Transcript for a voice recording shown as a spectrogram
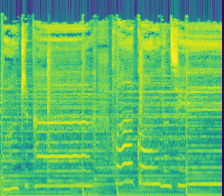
我只怕花光勇气。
